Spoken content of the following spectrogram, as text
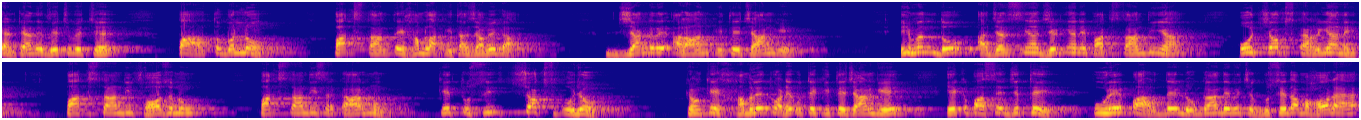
ਘੰਟਿਆਂ ਦੇ ਵਿੱਚ ਵਿੱਚ ਭਾਰਤ ਵੱਲੋਂ ਪਾਕਿਸਤਾਨ ਤੇ ਹਮਲਾ ਕੀਤਾ ਜਾਵੇਗਾ। ਜੰਗ ਦੇ ਐਲਾਨ ਕੀਤੇ ਜਾਣਗੇ। ਇਵਨ ਦੋ ਏਜੰਸੀਆਂ ਜਿਹੜੀਆਂ ਨੇ ਪਾਕਿਸਤਾਨ ਦੀਆਂ, ਉਹ ਚੌਕਸ ਕਰ ਰਹੀਆਂ ਨੇ। ਪਾਕਿਸਤਾਨ ਦੀ ਫੌਜ ਨੂੰ, ਪਾਕਿਸਤਾਨ ਦੀ ਸਰਕਾਰ ਨੂੰ ਕਿ ਤੁਸੀਂ ਚੌਕਸ ਹੋ ਜਾਓ ਕਿਉਂਕਿ ਹਮਲੇ ਤੁਹਾਡੇ ਉੱਤੇ ਕੀਤੇ ਜਾਣਗੇ। ਇੱਕ ਪਾਸੇ ਜਿੱਥੇ ਪੂਰੇ ਭਾਰਤ ਦੇ ਲੋਕਾਂ ਦੇ ਵਿੱਚ ਗੁੱਸੇ ਦਾ ਮਾਹੌਲ ਹੈ।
